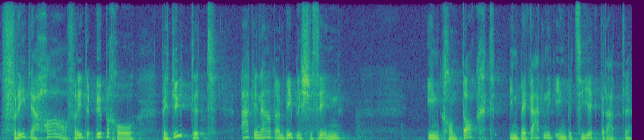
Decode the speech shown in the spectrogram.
Frieden haben, Frieden bekommen, bedeutet auch genau im biblischen Sinn, in Kontakt, in Begegnung, in Beziehung treten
